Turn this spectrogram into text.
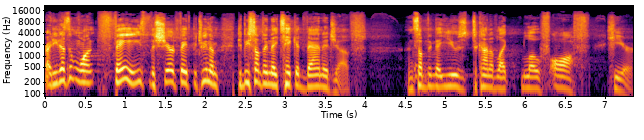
right? He doesn't want faith, the shared faith between them, to be something they take advantage of and something they use to kind of like loaf off here.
